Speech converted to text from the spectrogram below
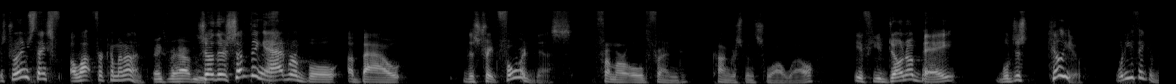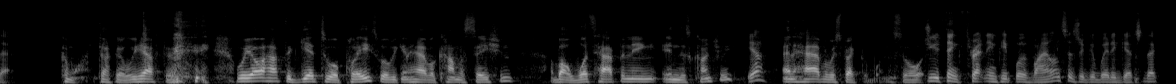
Mr. Williams, thanks a lot for coming on. Thanks for having me. So there's something admirable about the straightforwardness from our old friend, Congressman Swalwell. If you don't obey, we'll just kill you. What do you think of that? Come on, Tucker. We have to. we all have to get to a place where we can have a conversation about what's happening in this country. Yeah. And have a respectable one. So. Do you think threatening people with violence is a good way to get to that?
